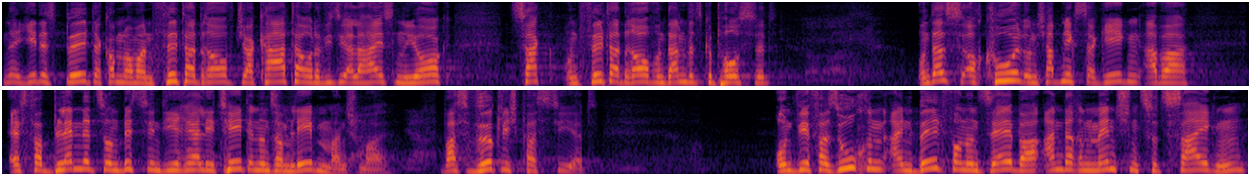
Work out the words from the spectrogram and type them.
Ne, jedes Bild, da kommt nochmal ein Filter drauf, Jakarta oder wie sie alle heißen, New York, zack, und Filter drauf und dann wird's gepostet. Und das ist auch cool und ich habe nichts dagegen, aber es verblendet so ein bisschen die Realität in unserem Leben manchmal, was wirklich passiert. Und wir versuchen ein Bild von uns selber anderen Menschen zu zeigen,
